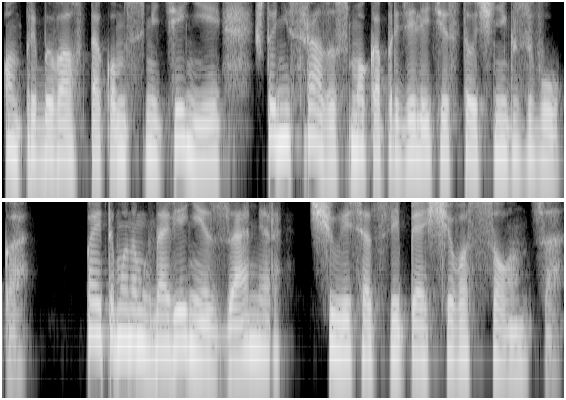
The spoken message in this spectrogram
Он пребывал в таком смятении, что не сразу смог определить источник звука, поэтому на мгновение замер щурясь от слепящего солнца.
